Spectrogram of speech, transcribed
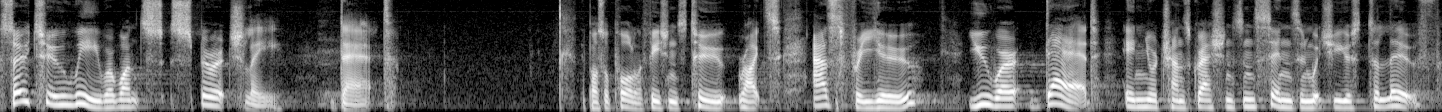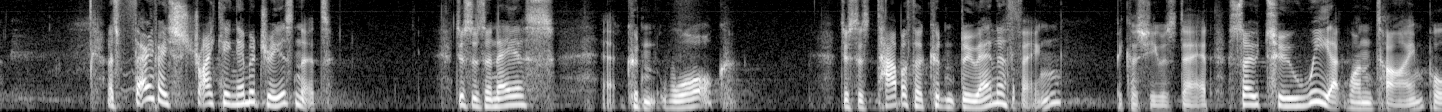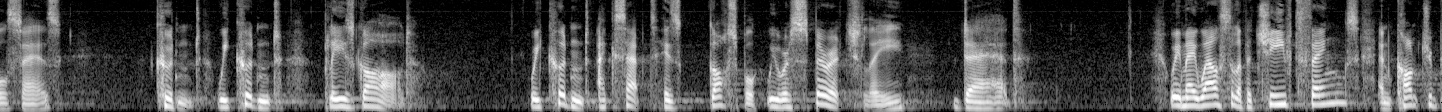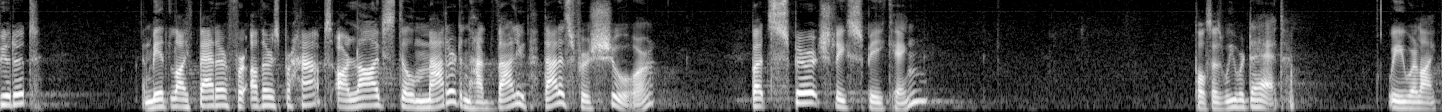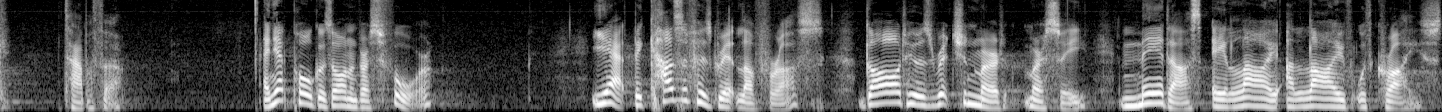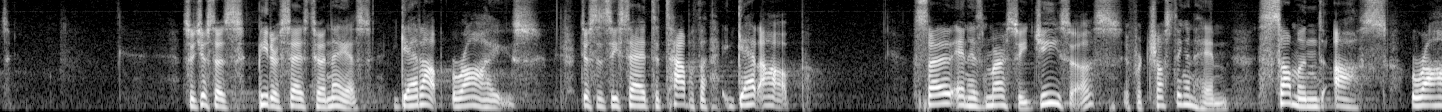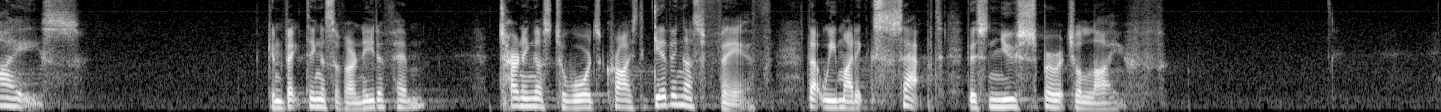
so too we were once spiritually dead. The Apostle Paul in Ephesians 2 writes, As for you, you were dead in your transgressions and sins in which you used to live. That's very, very striking imagery, isn't it? Just as Aeneas uh, couldn't walk, just as Tabitha couldn't do anything because she was dead, so too we at one time, Paul says, couldn't. We couldn't please God. We couldn't accept his gospel. We were spiritually dead. We may well still have achieved things and contributed and made life better for others, perhaps. Our lives still mattered and had value, that is for sure. But spiritually speaking, Paul says, We were dead. We were like Tabitha. And yet, Paul goes on in verse 4 Yet, because of his great love for us, God, who is rich in mer- mercy, made us alive, alive with Christ. So, just as Peter says to Aeneas, get up, rise. Just as he said to Tabitha, get up. So, in his mercy, Jesus, if we're trusting in him, summoned us, rise. convicting us of our need of Him, turning us towards Christ, giving us faith that we might accept this new spiritual life.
